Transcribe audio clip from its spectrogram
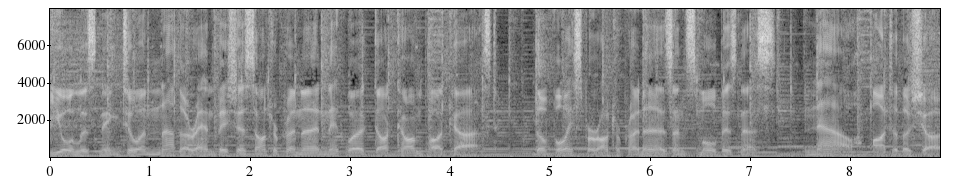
You're listening to another ambitious Entrepreneur Network.com podcast, the voice for entrepreneurs and small business. Now, onto the show.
